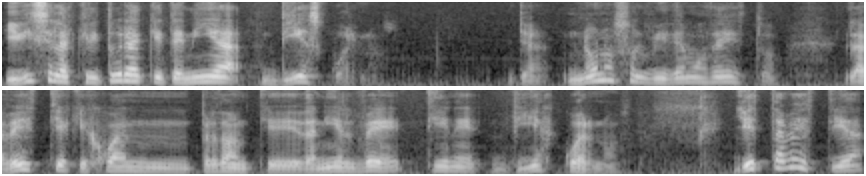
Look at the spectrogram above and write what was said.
Y dice la escritura que tenía diez cuernos. Ya, no nos olvidemos de esto. La bestia que Juan, perdón, que Daniel ve tiene diez cuernos. Y esta bestia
